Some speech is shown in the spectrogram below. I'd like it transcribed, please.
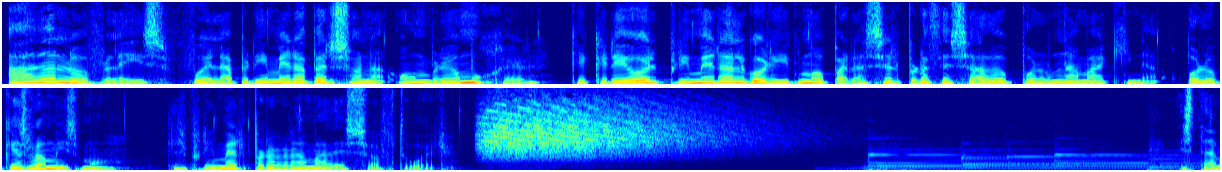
Ada Lovelace fue la primera persona, hombre o mujer, que creó el primer algoritmo para ser procesado por una máquina, o lo que es lo mismo, el primer programa de software. Esta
